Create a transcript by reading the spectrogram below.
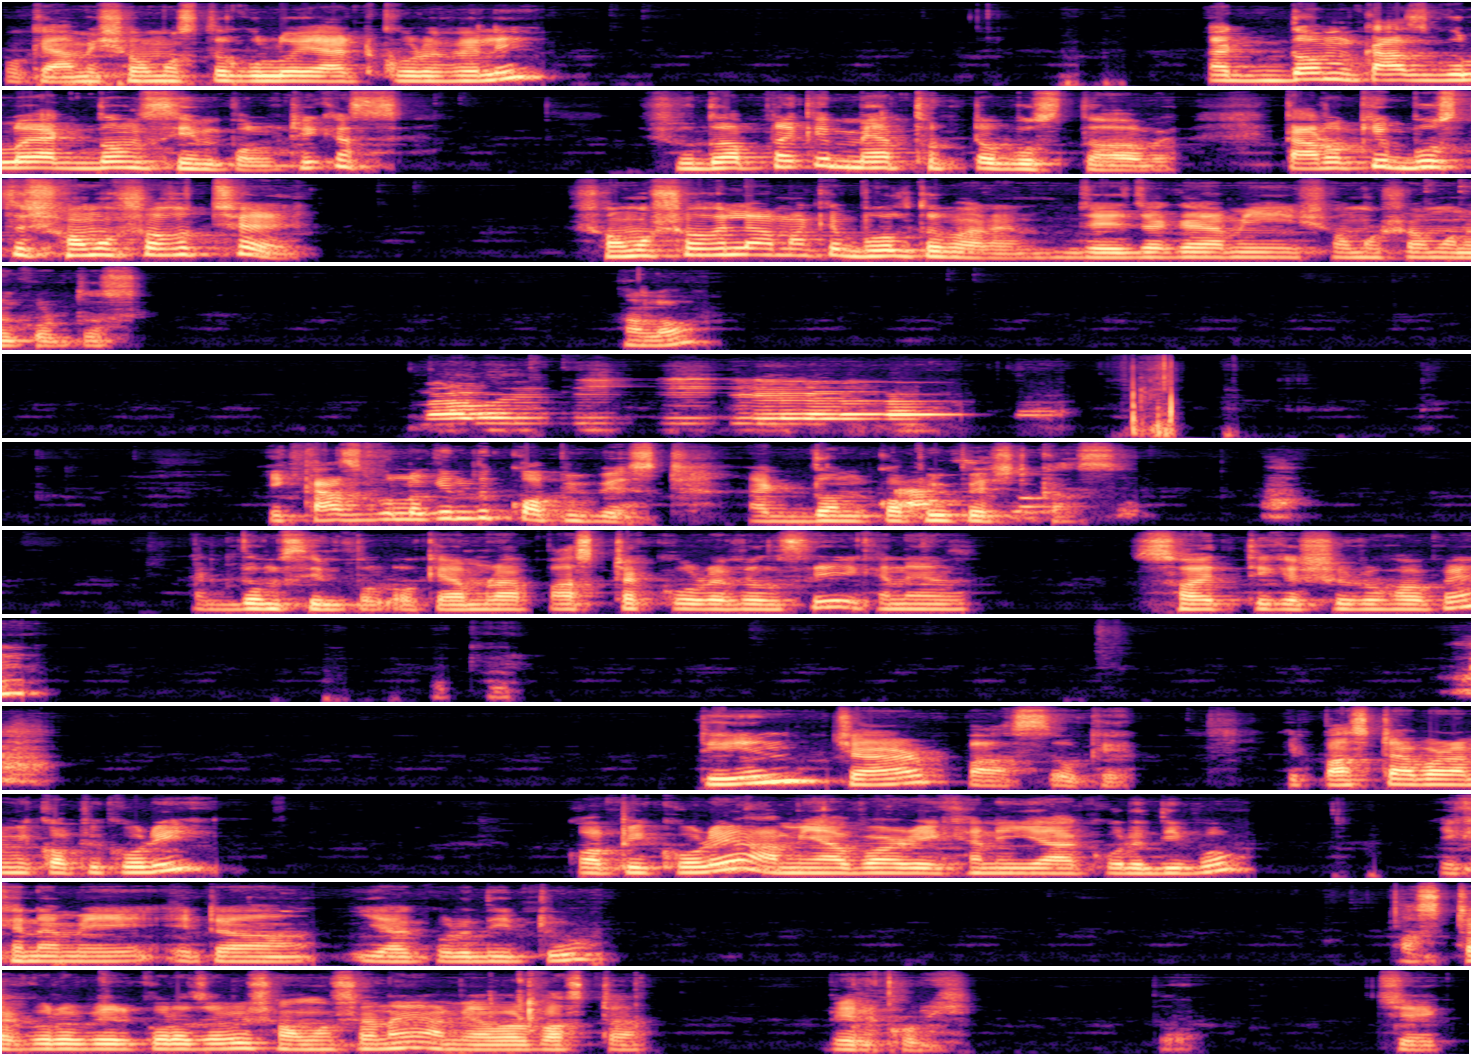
ওকে আমি সমস্তগুলো অ্যাড করে ফেলি। একদম কাজগুলো একদম সিম্পল ঠিক আছে? শুধু আপনাকে মেথডটা বুঝতে হবে। কারও কি বুঝতে সমস্যা হচ্ছে? সমস্যা হলে আমাকে বলতে পারেন যে জায়গায় আমি সমস্যা মনে করতেছি। হ্যালো না ভাই এই কাজগুলো কিন্তু কপি পেস্ট একদম কপি পেস্ট কাজ। একদম সিম্পল ওকে আমরা পাঁচটা করে ফেলছি, এখানে ছয় থেকে শুরু হবে ওকে তিন, চার, পাঁচ ওকে এই পাঁচটা আবার আমি কপি করি কপি করে আমি আবার এখানে ইয়া করে দিব। এখানে আমি এটা ইয়া করে দিই একটু। পাঁচটা করে বের করা যাবে, সমস্যা নাই, আমি আবার পাঁচটা বের করি। তো চেক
